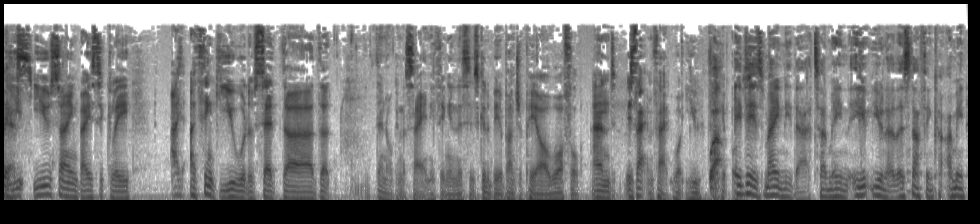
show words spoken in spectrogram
uh, Yes. you, you saying basically, I, I think you would have said uh, that they're not going to say anything in this. It's going to be a bunch of PR waffle. And is that in fact what you think Well, it was? it is mainly that. I mean, you, you know, there's nothing. I mean,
